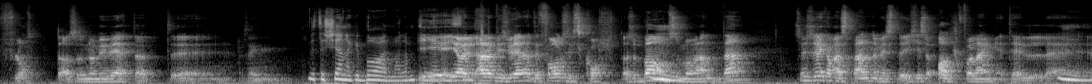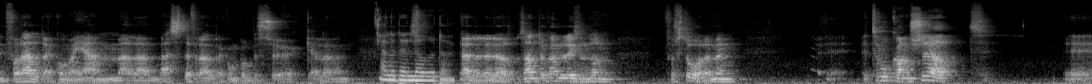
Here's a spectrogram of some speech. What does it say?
flott, altså når vi vet at eh, Hvis det skjer noe bra i mellomtiden. ja, Eller hvis vi vet at det er forholdsvis kort. Altså Barn Mm. som må vente. Syns det kan være spennende hvis det ikke er så altfor lenge til eh, Mm. en forelder kommer hjem, eller en besteforeldre kommer på besøk, eller en Eller det er lørdag. Eller det er lørdag. Sant? Da kan du liksom sånn forstå det, men eh, jeg tror kanskje at eh,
